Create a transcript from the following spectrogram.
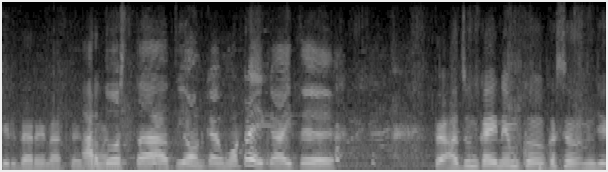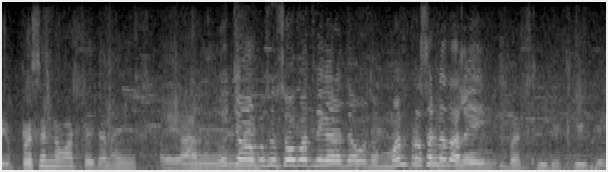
तीर्थारेला तर अरे तुम्हाला- दोस्ता तू येऊन काय मोठं आहे का इथं? तर अजून काही नेमकं कसं म्हणजे प्रसन्न वाटतंय का नाही? तू जेव्हापासून सोबत निघाला तेव्हापासून मन प्रसन्न झालंय. बर ठीक आहे ठीक आहे.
